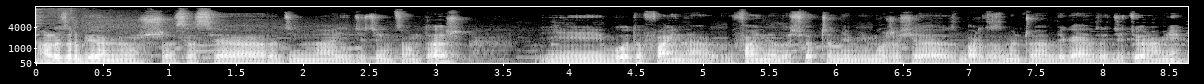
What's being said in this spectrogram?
Ale zrobiłem już sesję rodzinną i dziecięcą też. I było to fajne, fajne doświadczenie, mimo że się bardzo zmęczyłem biegając za dzieciorami.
